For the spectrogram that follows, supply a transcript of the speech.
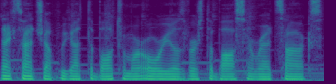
Next matchup, we got the Baltimore Orioles versus the Boston Red Sox.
